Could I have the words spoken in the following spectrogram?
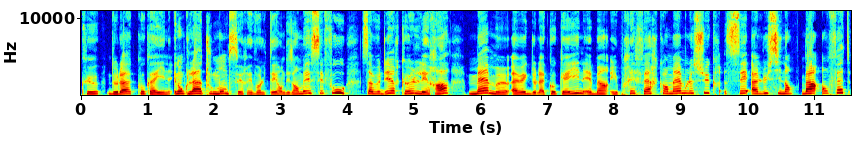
que de la cocaïne. Et donc là, tout le monde s'est révolté en disant mais c'est fou, ça veut dire que les rats, même avec de la cocaïne, eh ben, ils préfèrent quand même le sucre. C'est hallucinant. Bah en fait,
